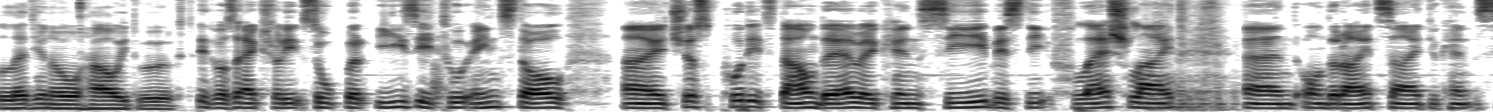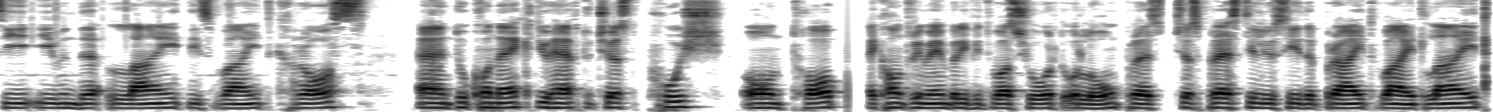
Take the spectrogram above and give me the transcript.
let you know how it worked. It was actually super easy to install. I just put it down there where you can see with the flashlight and on the right side you can see even the light, this white cross. And to connect you have to just push on top. I can't remember if it was short or long press. Just press till you see the bright white light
